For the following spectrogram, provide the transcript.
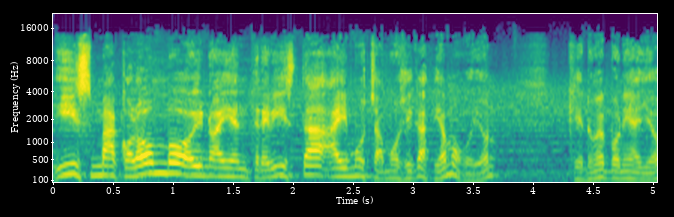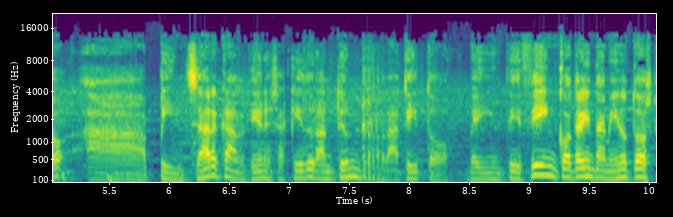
Isma Colombo. Hoy no hay entrevista, hay mucha música. Hacía mogollón que no me ponía yo a pinchar canciones aquí durante un ratito. 25, 30 minutos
